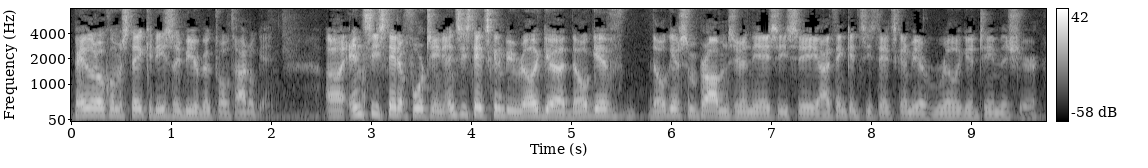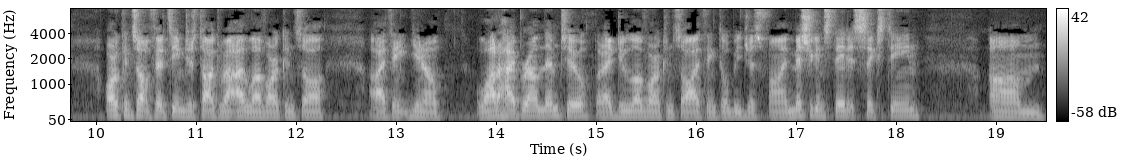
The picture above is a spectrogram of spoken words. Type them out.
Baylor Oklahoma State could easily be your Big Twelve title game. Uh, NC State at 14. NC State's going to be really good. They'll give they'll give some problems here in the ACC. I think NC State's going to be a really good team this year. Arkansas at 15. Just talked about. I love Arkansas. I think you know a lot of hype around them too, but I do love Arkansas. I think they'll be just fine. Michigan State at 16. Um,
